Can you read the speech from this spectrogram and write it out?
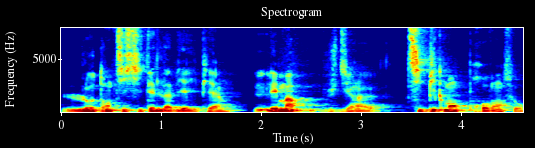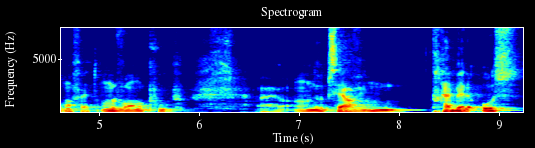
l'authenticité de la vieille pierre. Les maps, je dirais, typiquement provençaux, en fait, on le voit en poupe. Euh, on observe une très belle hausse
